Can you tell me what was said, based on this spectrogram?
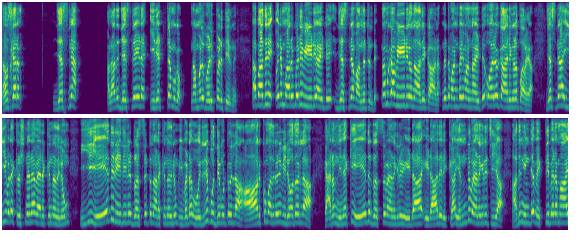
നമസ്കാരം. ജസ്ന അതായത് ജസ്നയുടെ ഇരട്ടമുഖം നമ്മൾ വെളിപ്പെടുത്തിയിരുന്നു. അപ്പോൾ അതിന് ഒരു മറുപടി വീഡിയോ ആയിട്ട് ജസ്ന വന്നിട്ടുണ്ട്. നമുക്ക് ആ വീഡിയോ ഒന്ന് ആദ്യം കാണാം. എന്നിട്ട് വൺ ബൈ വൺ ആയിട്ട് ഓരോ കാര്യങ്ങൾ പറയാം. ജസ്ന ഈ ഇവിടെ കൃഷ്ണനെ വരയ്ക്കുന്നതിനും ഈ ഏത് രീതിയിൽ ഡ്രസ്സ് ഇട്ട് നടക്കുന്നതിനും ഇവിടെ ഒരു ബുദ്ധിമുട്ടുമില്ല ആർക്കും അതിനൊരു വിരോധമില്ല കാരണം നിനക്ക് ഏത് ഡ്രസ്സ് വേണമെങ്കിലും ഇടാ ഇടാതിരിക്കുക എന്ത് വേണമെങ്കിലും ചെയ്യുക അത് നിന്റെ വ്യക്തിപരമായ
